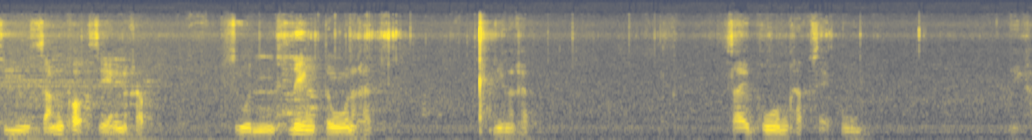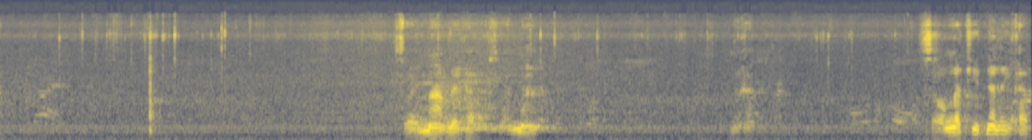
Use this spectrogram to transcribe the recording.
ซีสังเคราะห์แสงนะครับ ศูนย์เล่งโตนะครับ นี่นะครับ สาย ภูมิครับสายภูมินี่ครับ สวยมากเลยครับ สวยมากนะครับสองอาทิตย์นั่นเองครับ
